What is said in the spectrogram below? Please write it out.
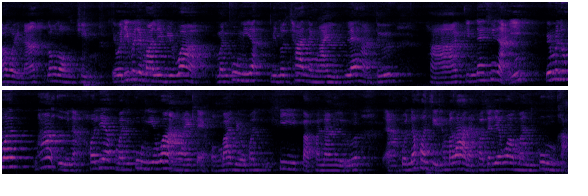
อร่อยนะต้องลองชิม เดี๋ยววันนี้เบลจะมารีวิวว่ามันกุ้งนี้มีรสชาติยังไงและหาซื้อหากินได้ที่ไหนเบลไม่รู้ว่าภาคอื่นอะเขาเรียกมันกุ้งนี้ว่าอะไรแต่ของบ้านเบลมันที่ปากพนังหรือ คนนครศรีธรรมราชอะเขาจะเรียกว่ามันกุ้งค่ะ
